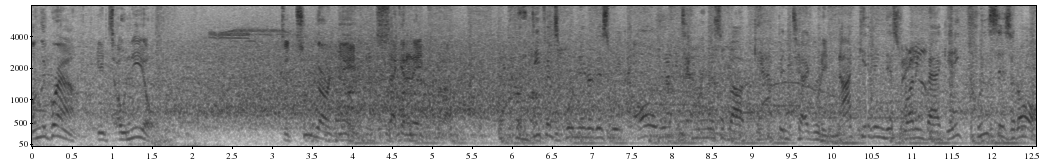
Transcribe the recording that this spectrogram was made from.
On the ground, it's O'Neal. It's a two-yard gain. Second and eight coming up. For the defense coordinator this week, all week telling us about gap integrity, not giving this running back any creases at all.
